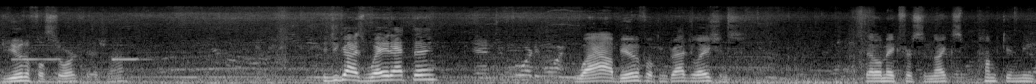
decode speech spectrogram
Beautiful swordfish, huh? Did you guys weigh that thing? Yeah, 241. Wow, beautiful. Congratulations. That'll make for some nice pumpkin meat.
